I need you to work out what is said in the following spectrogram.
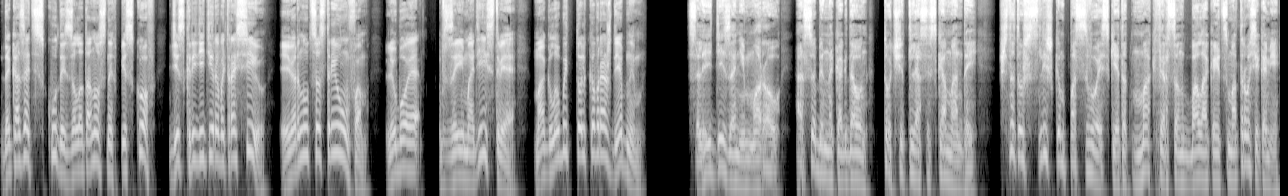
доказать скудость золотоносных песков, дискредитировать Россию и вернуться с триумфом. Любое взаимодействие могло быть только враждебным. «Следи за ним, Морроу, особенно когда он точит лясы с командой. Что-то уж слишком по-свойски этот Макферсон балакает с матросиками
